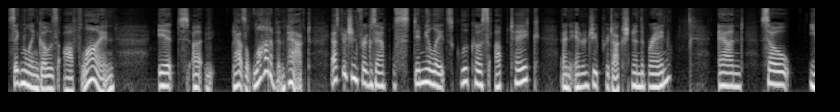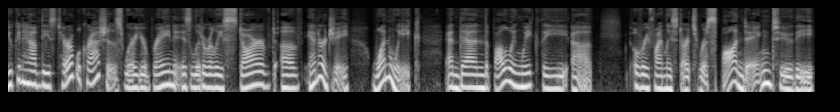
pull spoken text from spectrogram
signaling goes offline, it uh, has a lot of impact. Estrogen, for example, stimulates glucose uptake and energy production in the brain. And so you can have these terrible crashes where your brain is literally starved of energy one week, and then the following week, the uh, ovary finally starts responding to the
